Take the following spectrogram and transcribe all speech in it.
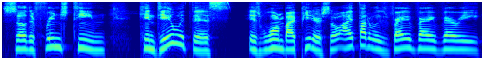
so the fringe team can deal with this is worn by Peter. So I thought it was very, very, very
